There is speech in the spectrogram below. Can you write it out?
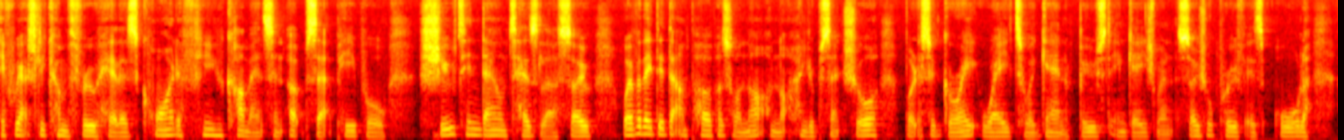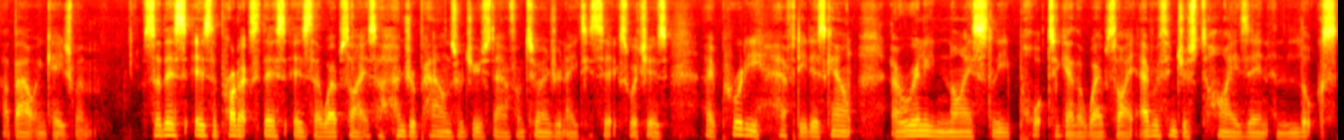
if we actually come through here, there's quite a few comments and upset people shooting down Tesla. So whether they did that on purpose or not, I'm not 100% sure, but it's a great way to again boost engagement. Social proof is all about engagement. So this is the product. This is their website. It's hundred pounds reduced down from 286, which is a pretty hefty discount. A really nicely put together website. Everything just ties in and looks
